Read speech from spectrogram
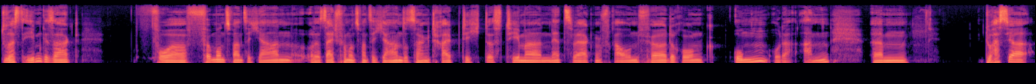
du hast eben gesagt, vor 25 Jahren oder seit 25 Jahren sozusagen treibt dich das Thema Netzwerken, Frauenförderung um oder an. Ähm, du hast ja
